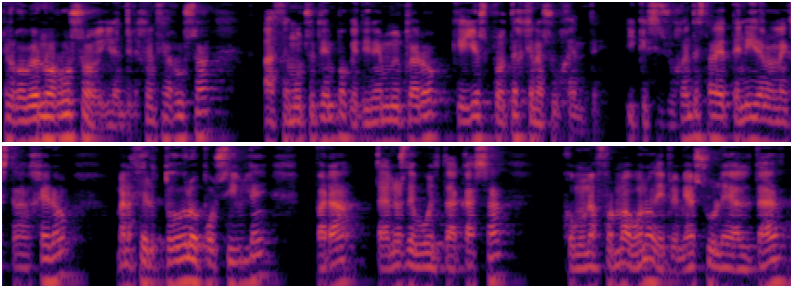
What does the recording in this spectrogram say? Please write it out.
el gobierno ruso y la inteligencia rusa hace mucho tiempo que tienen muy claro que ellos protegen a su gente y que si su gente está detenida en el extranjero, van a hacer todo lo posible para traerlos de vuelta a casa como una forma, bueno, de premiar su lealtad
